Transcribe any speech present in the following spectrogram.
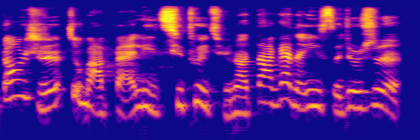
当时就把百里气退群了，大概的意思就是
